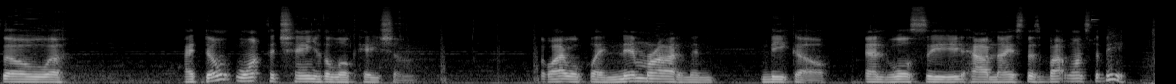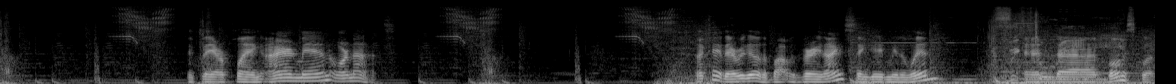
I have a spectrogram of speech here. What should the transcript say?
So uh, I don't want to change the location. So I will play Nimrod and then Nico. And we'll see how nice this bot wants to be. If they are playing Iron Man or not. Okay, there we go. The bot was very nice and gave me the win. And uh, bonus clip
